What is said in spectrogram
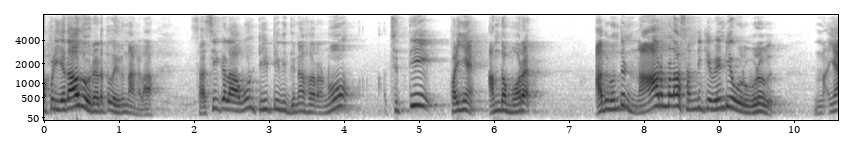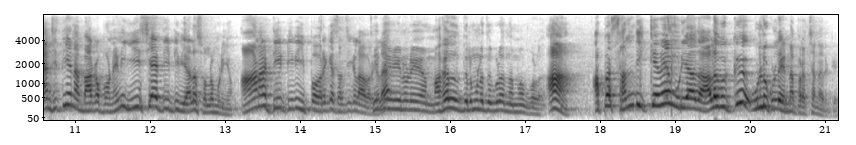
அப்படி ஏதாவது ஒரு இடத்துல இருந்தாங்களா? சசிகலாவும் டிடிவி தினகரனும் சித்தி பையன் அந்த முறை. அது வந்து நார்மலா சந்திக்க வேண்டிய ஒரு உறவு. நான் என் சித்தியை நான் பார்க்க போனேன்னு ஈஸியா டிடிவியால சொல்ல முடியும். ஆனா டிடிவி இப்போ வரைக்கும் சசிகலா அவர்களை டிடிவியினுடைய மகள் திருமணத்துக்கு கூட அந்த அம்மா போல. ஆ அப்ப சந்திக்கவே முடியாத அளவுக்கு உள்ளுக்குள்ள என்ன பிரச்சனை இருக்கு?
